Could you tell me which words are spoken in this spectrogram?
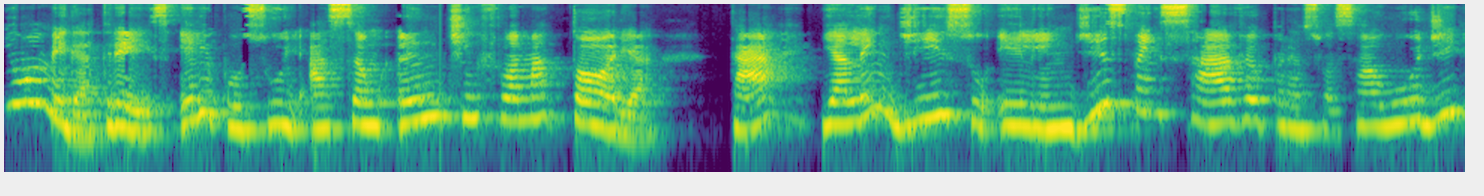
E o ômega 3, ele possui ação anti-inflamatória, tá? E além disso, ele é indispensável para a sua saúde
